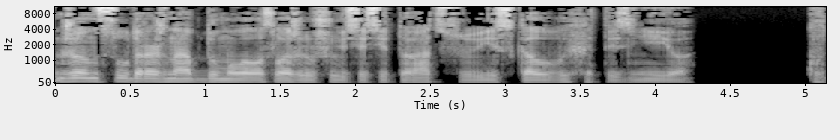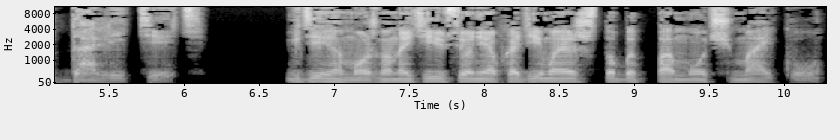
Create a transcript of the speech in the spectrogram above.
Джон судорожно обдумывал сложившуюся ситуацию и искал выход из нее. Куда лететь? Где можно найти все необходимое, чтобы помочь Майку?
